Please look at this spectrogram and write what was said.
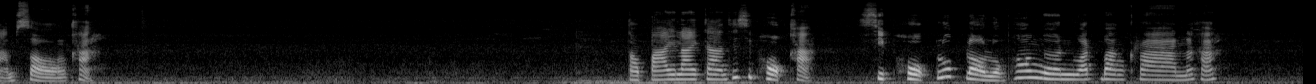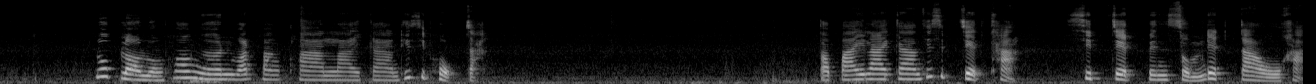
2532 ค่ะ ต่อไปรายการที่ 16 ค่ะ 16 รูปหล่อหลวงพ่อเงินวัดบางคลานนะคะ รูปหล่อหลวงพ่อเงินวัดบางคลานรายการที่ 16จ้ะ ต่อไปรายการที่ 17 ค่ะ 17 เป็นสมเด็จเก่าค่ะ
